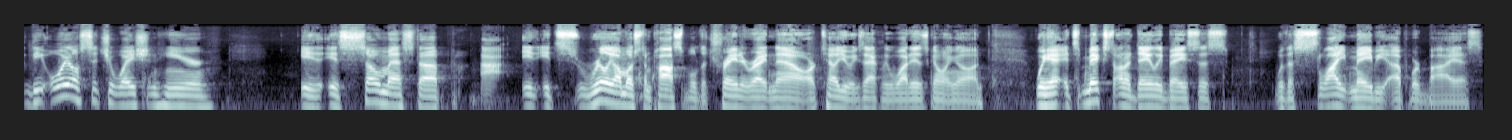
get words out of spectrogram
the oil situation here is, is so messed up. Uh, it, it's really almost impossible to trade it right now or tell you exactly what is going on. We it's mixed on a daily basis with a slight maybe upward bias.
